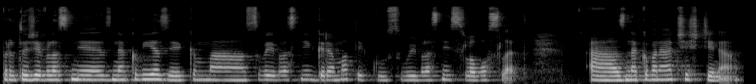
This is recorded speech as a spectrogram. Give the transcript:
Protože vlastně znakový jazyk má svoji vlastní gramatiku, svůj vlastní slovosled. A znakovaná čeština,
